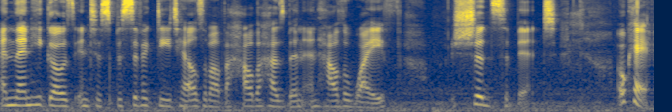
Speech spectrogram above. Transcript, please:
And then he goes into specific details about the how the husband and how the wife should submit. Okay.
